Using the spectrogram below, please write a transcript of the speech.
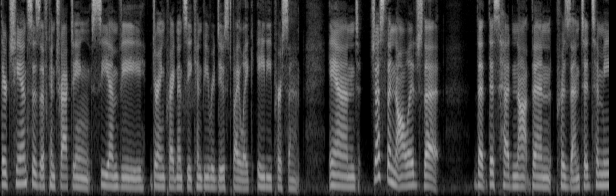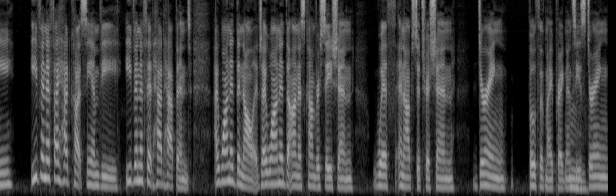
their chances of contracting CMV during pregnancy can be reduced by like 80%. And just the knowledge that that this had not been presented to me, even if I had caught CMV, even if it had happened, I wanted the knowledge. I wanted the honest conversation with an obstetrician during both of my pregnancies, mm. during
